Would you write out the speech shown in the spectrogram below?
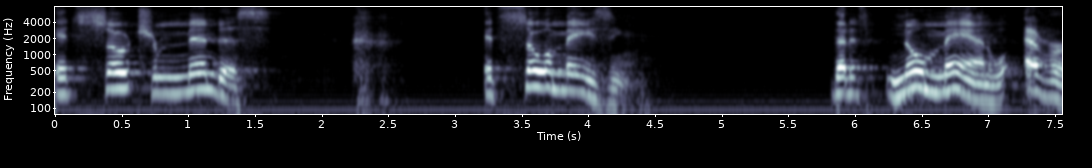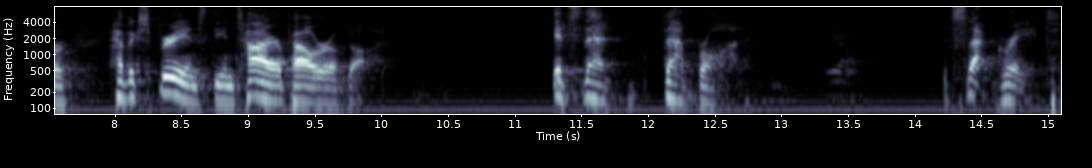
It's so tremendous. it's so amazing that it's no man will ever have experienced the entire power of God. It's that that broad. Yeah. It's that great.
